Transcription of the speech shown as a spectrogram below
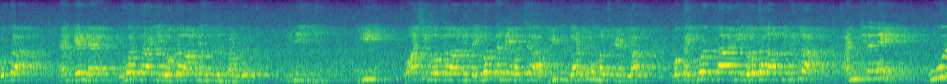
ಗೊತ್ತಾ? ನಾನು ಕೇಳಿದೆ, ಇವತ್ತಾಗಿ ಲೋಕಲ್ ಆಫೀಸ್ ಬಂದು ಇನಿ ಈ ವಾಶಿ ಲೋಕಲ್ ಆಫೀಸ್ ಇವತ್ತನೇ ವರ್ಷ ಇದು ದೊಡ್ಡ ಮಲ್ತಿನೆಟ್ಲ ఒక ಇವತ್ತಾಡಿ ಲೋಕಲ್ ಆಫೀಸ್ ಇಲ್ಲ ಅಂಚಿನನೇ ಪೂರ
